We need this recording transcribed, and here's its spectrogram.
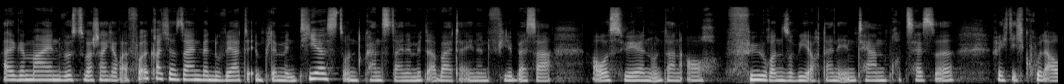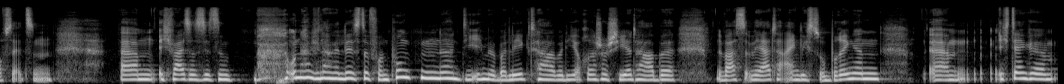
Allgemein wirst du wahrscheinlich auch erfolgreicher sein, wenn du Werte implementierst und kannst deine MitarbeiterInnen viel besser auswählen und dann auch führen, sowie auch deine internen Prozesse richtig cool aufsetzen. Ähm, ich weiß, das ist jetzt eine unheimlich lange Liste von Punkten, ne, die ich mir überlegt habe, die ich auch recherchiert habe, was Werte eigentlich so bringen. Ähm, ich denke,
